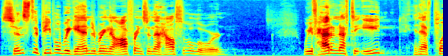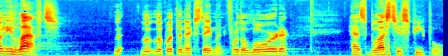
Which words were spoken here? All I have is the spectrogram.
Since the people began to bring the offerings in the house of the Lord, we've had enough to eat and have plenty left. Look, look what the next statement For the Lord has blessed his people,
